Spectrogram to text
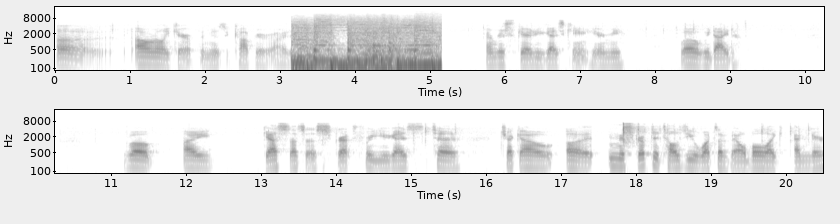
Uh, I don't really care if the music copyrighted. I'm just scared you guys can't hear me. Whoa, we died. Well, I guess that's a script for you guys to check out. Uh, in the script, it tells you what's available, like Ender.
